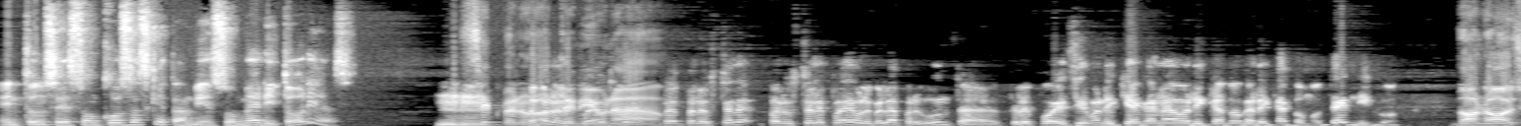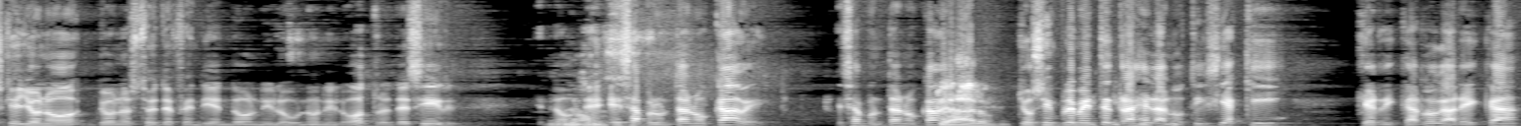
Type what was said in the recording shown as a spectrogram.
Entonces son cosas que también son meritorias. Sí, pero no, tenía una... pero, usted, pero usted le puede devolver la pregunta. Usted le puede decir, bueno, ¿y qué ha ganado Ricardo Gareca como técnico? No, no, es que yo no, yo no estoy defendiendo ni lo uno ni lo otro. Es decir, no, esa pregunta no cabe. Esa pregunta no cabe. Claro. Yo simplemente traje la noticia aquí que Ricardo Gareca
